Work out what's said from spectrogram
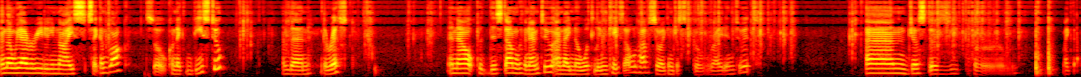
And then we have a really nice second block, so connect these two and then the rest. And now put this down with an M2, and I know what Lin case I will have, so I can just go right into it. And just a Z-perm, like that.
